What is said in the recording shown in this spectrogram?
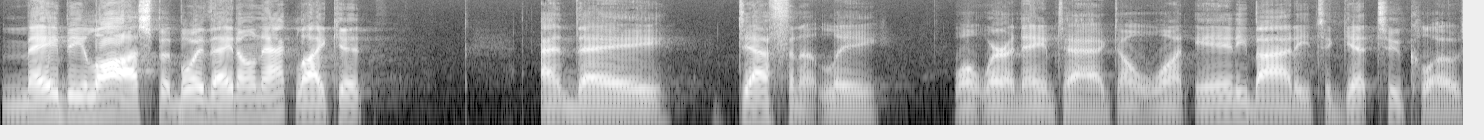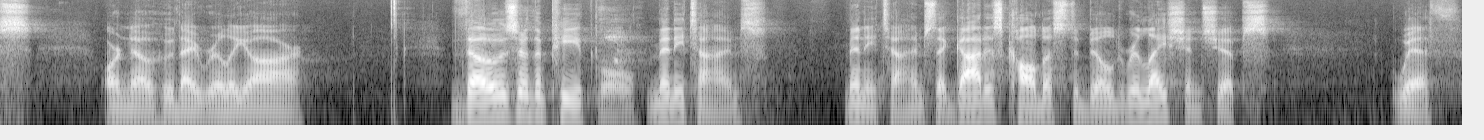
may be lost, but boy, they don't act like it and they definitely won't wear a name tag, don't want anybody to get too close or know who they really are. Those are the people, many times, many times, that God has called us to build relationships with.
